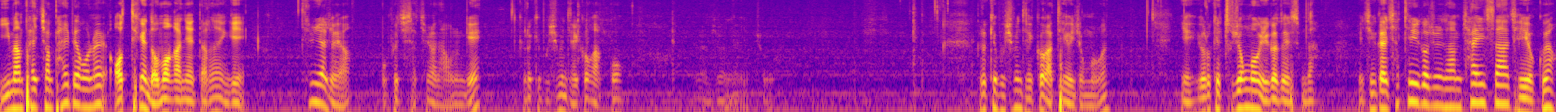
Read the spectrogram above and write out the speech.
28,800원을 어떻게 넘어가냐에 따라서 이게 틀려져요. 목표치 자체가 나오는 게 그렇게 보시면 될 것 같고 그렇게 보시면 될 것 같아요. 이 종목은 예, 이렇게 두 종목 읽어드렸습니다. 예, 지금까지 차트 읽어주는 사람 차일사 제이였고요.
